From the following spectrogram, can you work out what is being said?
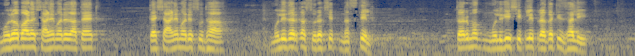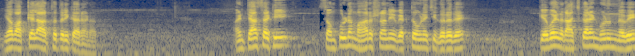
मुलं बाळं शाळेमध्ये जात आहेत. त्या शाळेमध्ये सुद्धा मुली जर का सुरक्षित नसतील तर मग मुलगी शिकली प्रगती झाली या वाक्याला अर्थ तरी काय राहणार? आणि त्यासाठी संपूर्ण महाराष्ट्राने व्यक्त होण्याची गरज आहे. केवळ राजकारण म्हणून नव्हे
